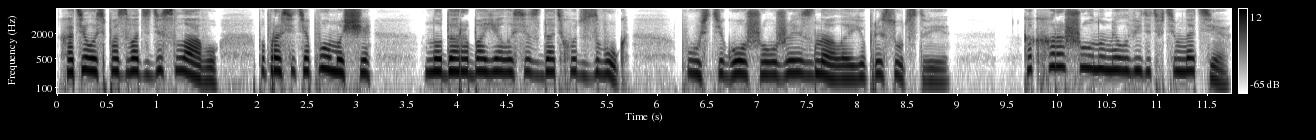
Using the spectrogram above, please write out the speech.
Хотелось позвать Здиславу, попросить о помощи, но Дара боялась издать хоть звук, пусть и Гоша уже и знала о ее присутствии. Как хорошо он умел видеть в темноте.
